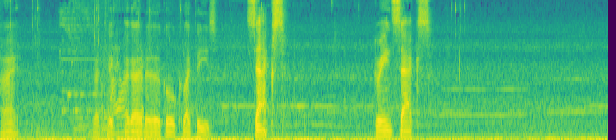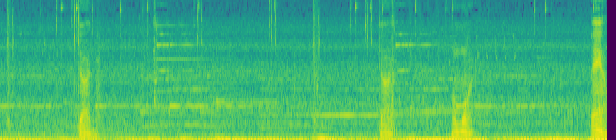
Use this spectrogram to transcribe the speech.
Alright. I gotta take I gotta go collect these. Sacks. Grain sacks. Done. Done. One more. Bam.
